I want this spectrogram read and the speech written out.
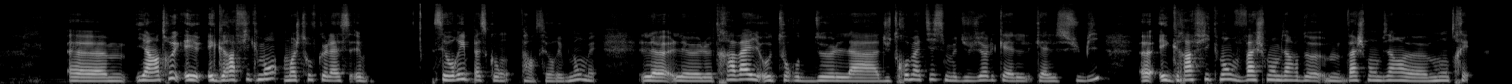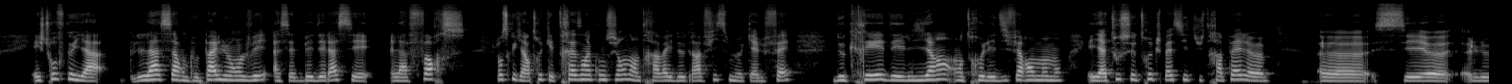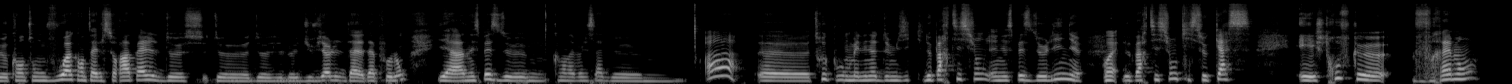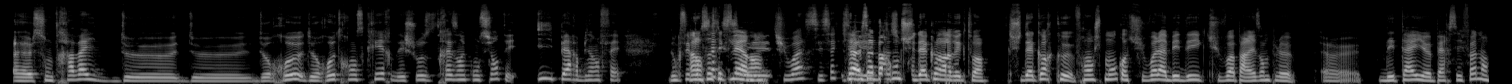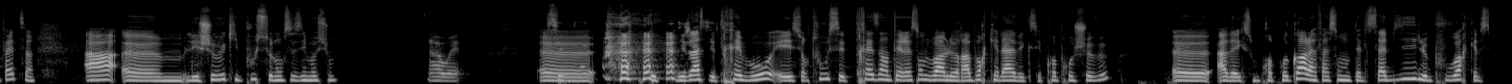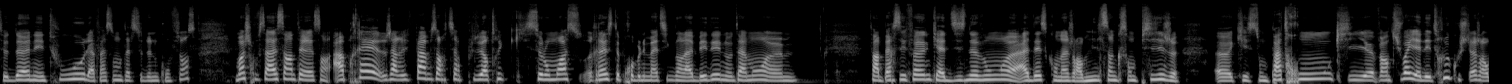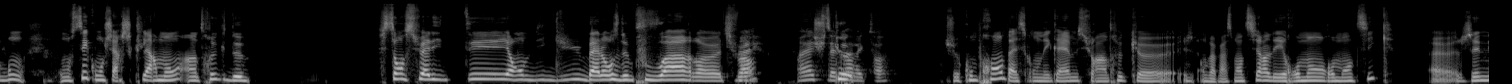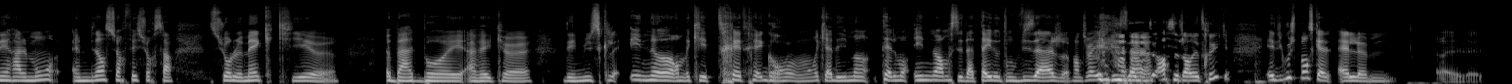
Euh, il y a un truc, et, graphiquement, moi je trouve que la, c'est horrible parce qu'on. Enfin, c'est horrible, non, mais le, travail autour de la, du traumatisme du viol qu'elle qu'elle subit euh, est graphiquement vachement bien, de, vachement bien montré. Et je trouve qu'il y a. Là, ça, on peut pas lui enlever à cette BD-là, c'est la force je pense qu'il y a un truc qui est très inconscient dans le travail de graphisme qu'elle fait, de créer des liens entre les différents moments. Et il y a tout ce truc, je sais pas si tu te rappelles, euh, euh, c'est euh, le quand on voit quand elle se rappelle de, de, de, du viol d'Apollon, il y a un espèce de comment on appelle ça de ah truc où on met les notes de musique de partition, il y a une espèce de ligne de partition qui se casse. Et je trouve que vraiment son travail de, de, de, de, retranscrire des choses très inconscientes est hyper bien fait. Donc c'est pour ça, c'est clair. Hein. Tu vois, c'est ça qui Ça, ça par contre, je suis d'accord avec toi. Je suis d'accord que franchement, quand tu vois la BD et que tu vois par exemple euh, détail Perséphone en fait à les cheveux qui poussent selon ses émotions. Ah ouais. déjà, c'est très beau et surtout, c'est très intéressant de voir le rapport qu'elle a avec ses propres cheveux. Euh, avec son propre corps, la façon dont elle s'habille, le pouvoir qu'elle se donne et tout, la façon dont elle se donne confiance. Moi, je trouve ça assez intéressant. Après, j'arrive pas à me sortir plusieurs trucs qui, selon moi, restent problématiques dans la BD, notamment. Euh, enfin, Perséphone qui a 19 ans, euh, Hadès qu'on a genre 1500 piges, qui est son patron, qui. Enfin, tu vois, il y a des trucs où je suis là, genre, bon, on sait qu'on cherche clairement un truc de sensualité ambiguë, balance de pouvoir, tu vois. Ouais, je suis d'accord avec toi je comprends parce qu'on est quand même sur un truc, euh, on va pas se mentir, les romans romantiques, euh, généralement, aiment bien surfer sur ça. Sur le mec qui est euh, a bad boy avec des muscles énormes, qui est très très grand, qui a des mains tellement énormes, c'est la taille de ton visage. Enfin, tu vois, ils adorent ce genre de truc. Et du coup, je pense qu'elle. Elle,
